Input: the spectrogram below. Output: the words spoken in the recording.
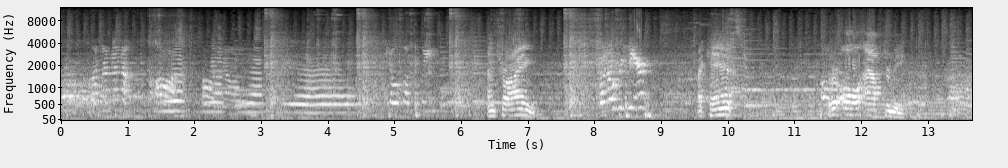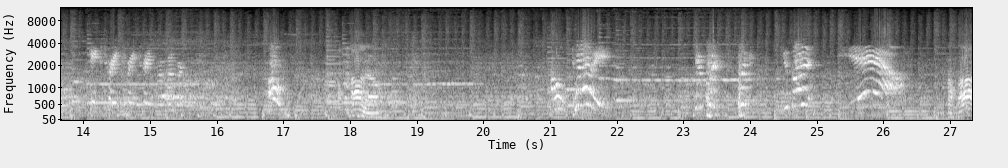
Oh, no, no, no. Oh, oh no. Kill some, please. I'm trying. Run over here. I can't. They're Oh, all after me. Remember. Oh, Oh no. oh, boy! You quick, quick! You got it! Yeah! Haha.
